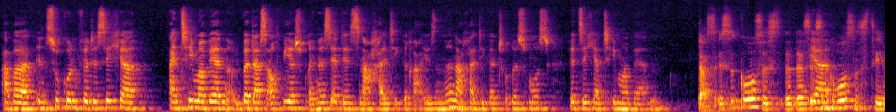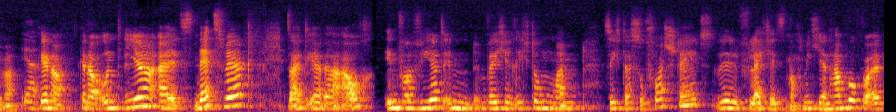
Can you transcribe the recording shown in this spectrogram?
Aber in Zukunft wird es sicher ein Thema werden, über das auch wir sprechen. Das ist ja das nachhaltige Reisen, ne? nachhaltiger Tourismus wird sicher Thema werden. Das ist ein großes, äh, das ist ja. ein großes Thema. Ja. Genau, genau. Und ihr als Netzwerk seid ihr da auch involviert, in welche Richtung man sich das so vorstellt? Vielleicht jetzt noch nicht hier in Hamburg weil,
